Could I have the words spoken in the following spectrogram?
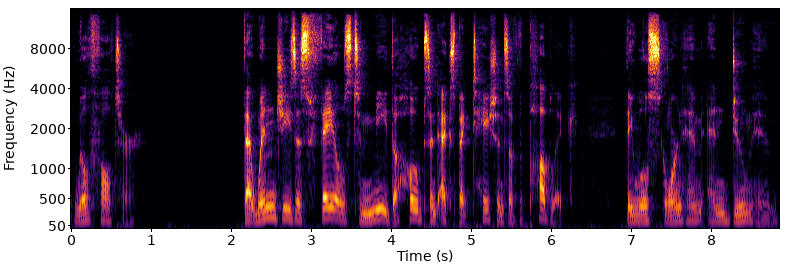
will falter. That when Jesus fails to meet the hopes and expectations of the public, they will scorn him and doom him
